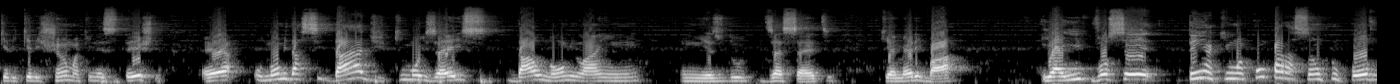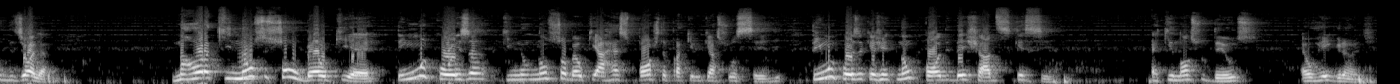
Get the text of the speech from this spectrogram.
que, ele, que ele chama aqui nesse texto, é o nome da cidade que Moisés dá o nome lá em, em Êxodo 17, que é Meribá. E aí você tem aqui uma comparação para o povo dizer, olha, na hora que não se souber o que é, tem uma coisa que não, não souber o que é a resposta para aquilo que é a sua sede, tem uma coisa que a gente não pode deixar de esquecer. É que nosso Deus é o Rei Grande.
